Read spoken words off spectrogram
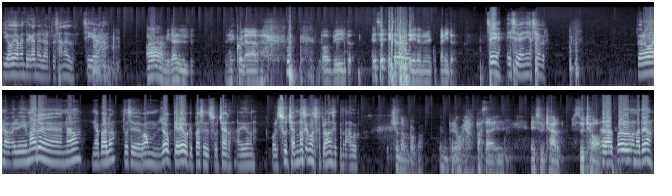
Y obviamente gana el artesanal, sigue ganando. Ah, mirá el, el escolar. Papito. Ese, ese realmente viene en el cumplanito. Sí, ese venía siempre. Pero bueno, el Bimar eh, no, ni a palo. Entonces vamos, yo creo que pasa el Suchar, ahí de una. O el Suchar, no sé cómo se pronuncia tampoco. Yo tampoco. Pero bueno, pasa el, el Suchard. Suchard. ¿De acuerdo, Mateo?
